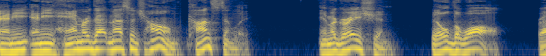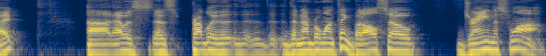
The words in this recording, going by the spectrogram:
And he, and he hammered that message home constantly. Immigration, build the wall, right? Uh, that, was, that was probably the, the, the number one thing, but also drain the swamp,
